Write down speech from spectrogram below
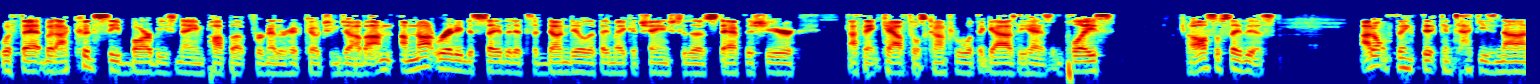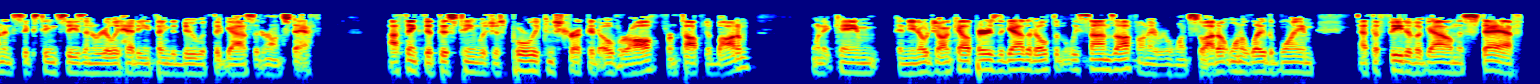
with that, but I could see Barbee's name pop up for another head coaching job. I'm I'm not ready to say that it's a done deal that they make a change to the staff this year. I think Cal feels comfortable with the guys he has in place. I also say this. I don't think that Kentucky's 9 and 16 season really had anything to do with the guys that are on staff. I think that this team was just poorly constructed overall from top to bottom when it came and you know John Calipari is the guy that ultimately signs off on everyone. So I don't want to lay the blame at the feet of a guy on the staff.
